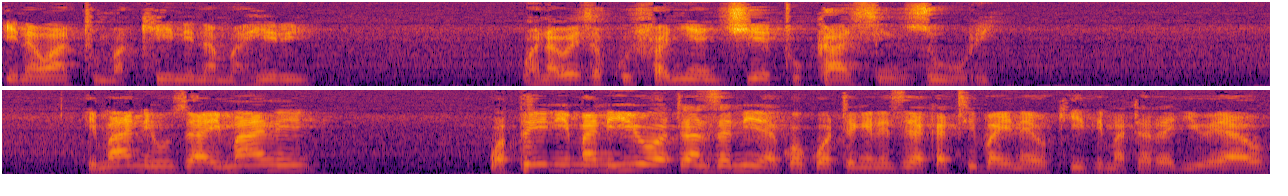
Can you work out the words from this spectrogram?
ina watu makini na mahiri, wanaweza kuifanyia nchi yetu kazi nzuri. Imani huzaa imani. Wapeni imani hiyo wa Tanzania kwa kuwatengenezea katiba inayokidhi matarajio yao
